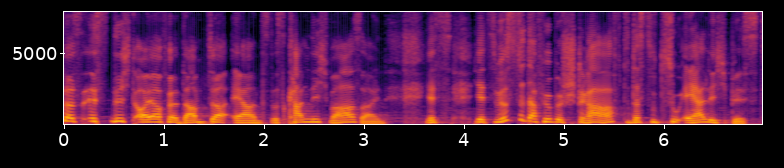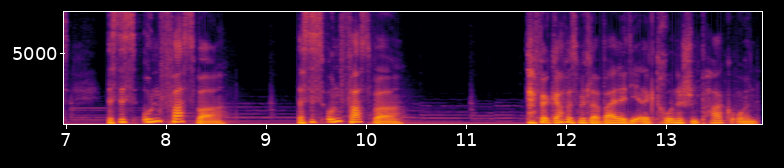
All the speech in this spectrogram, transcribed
Das ist nicht euer verdammter Ernst. Das kann nicht wahr sein. Jetzt, jetzt wirst du dafür bestraft, dass du zu ehrlich bist. Das ist unfassbar. Das ist unfassbar. Dafür gab es mittlerweile die elektronischen Parkuhren.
